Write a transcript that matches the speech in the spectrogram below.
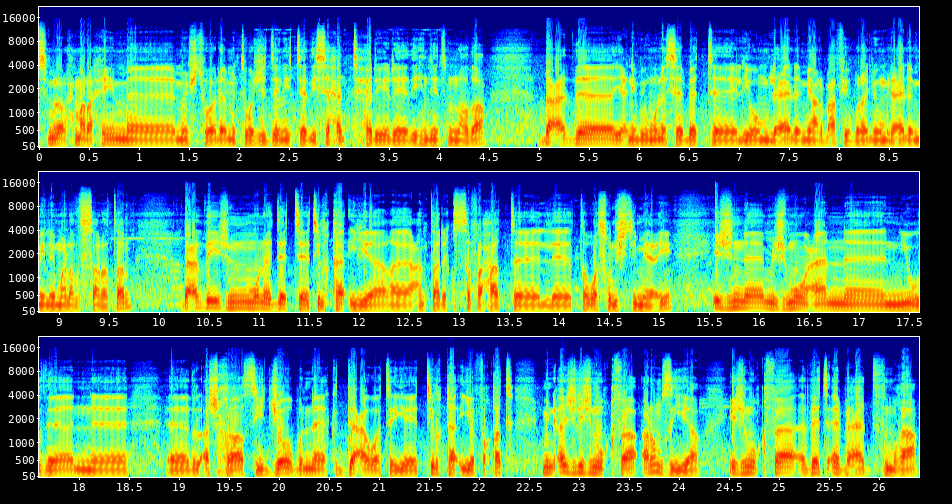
بسم الله الرحمن الرحيم. آه، ممشت ولا متواجدين. تادي ساحة التحرير هذه هندية النهضة. بعد آه، يعني بمناسبة آه، اليوم العالمي 4 فبراير اليوم العالمي لمرض السرطان بعد يجن منادات تلقائية آه، عن طريق الصفحات التواصل الاجتماعي. يجن مجموعة نيوذان الأشخاص يتجاوبوا الدعوات التلقائيه فقط. من أجل يجن وقفة رمزية يجن وقفة ذات أبعاد ثمغة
